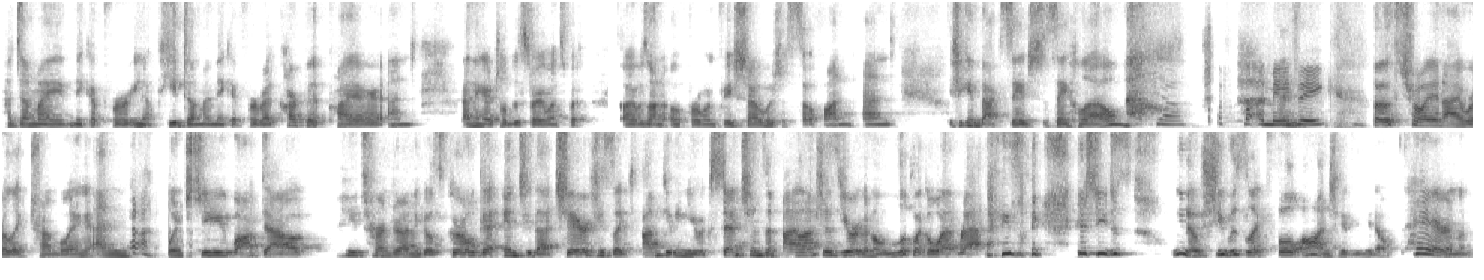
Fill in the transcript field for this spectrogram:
had done my makeup for you know he'd done my makeup for red carpet prior. And i think i told the story once but i was on oprah winfrey show which is so fun. And she came backstage to say hello. Yeah. Amazing. both troy and i were like trembling. And when she walked out he turned around and goes, Girl, get into that chair. He's like, I'm giving you extensions and eyelashes. You're going to look like a wet rat. He's like, because she just, you know, she was like full on. She had, you know, hair and the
